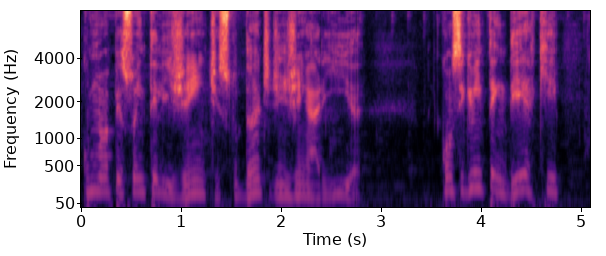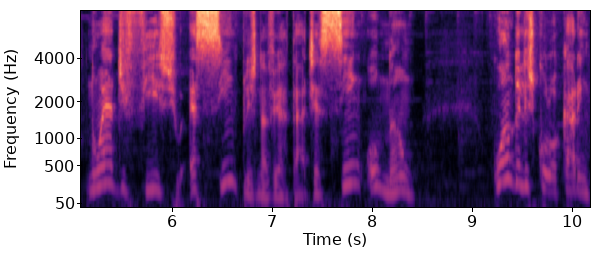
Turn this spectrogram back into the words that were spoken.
como uma pessoa inteligente, estudante de engenharia, conseguiu entender que não é difícil, é simples na verdade, é sim ou não. Quando eles colocaram em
